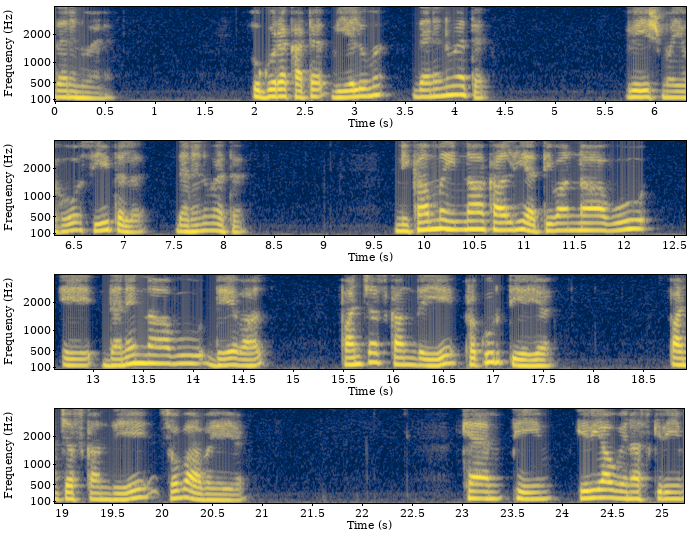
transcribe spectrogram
දැනෙනු ඇත. උගුර කට වියලුම දැනෙනු ඇත. ග්‍රීෂ්මය හෝ සීතල දැනෙනු ඇත. නිකම්ම ඉන්නා කල්හි ඇතිවන්නා වූ ඒ දැනෙන්නා වූ දේවල් පංචස්කන්ධයේ ප්‍රകൃතියය පංචස්කන්ධයේ ස්වභාවයය. කැම් පීම් ඉරියව් වෙනස් කිරීම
